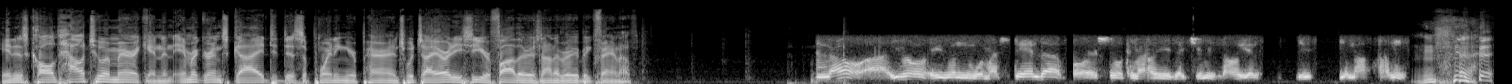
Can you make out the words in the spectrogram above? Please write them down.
It is called How to American An Immigrant's Guide to Disappointing Your Parents, which I already see your father is not a very big fan of. No, uh, even even with my stand up or Silicon Valley, he's like Jimmy, no, you're you, you're not funny.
